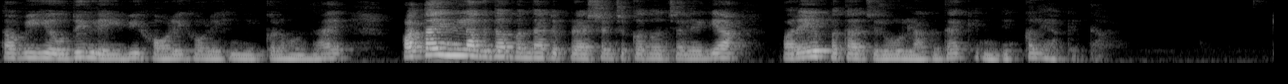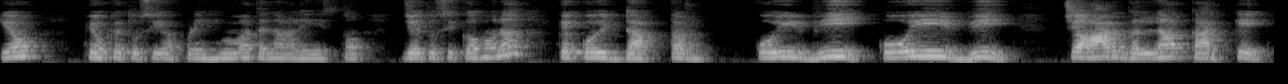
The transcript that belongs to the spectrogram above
ਤਾਂ ਵੀ ਇਹ ਉਹਦੇ ਲਈ ਵੀ ਹੌਲੀ ਹੌਲੀ ਹੀ ਨਿਕਲ ਹੁੰਦਾ ਹੈ। ਪਤਾ ਹੀ ਨਹੀਂ ਲੱਗਦਾ ਬੰਦਾ ਡਿਪਰੈਸ਼ਨ 'ਚ ਕਦੋਂ ਚਲੇ ਗਿਆ, ਪਰ ਇਹ ਪਤਾ ਜ਼ਰੂਰ ਲੱਗਦਾ ਕਿ ਨਿਕਲਿਆ ਕਿੱਦਾਂ। ਕਿਉਂ? ਕਿਉਂਕਿ ਤੁਸੀਂ ਆਪਣੀ ਹਿੰਮਤ ਨਾਲ ਹੀ ਇਸ ਤੋਂ, ਜੇ ਤੁਸੀਂ ਕਹੋ ਨਾ ਕਿ ਕੋਈ ਡਾਕਟਰ, ਕੋਈ ਵੀ ਕੋਈ ਵੀ, ਚਾਰ ਗੱਲਾਂ ਕਰਕੇ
